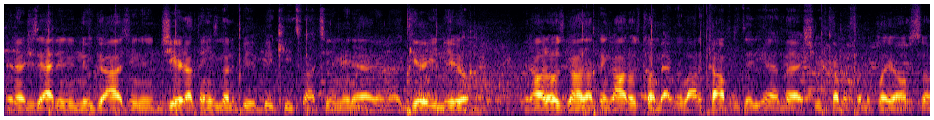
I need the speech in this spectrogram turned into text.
And uh, just adding in new guys, and, and Jared, I think he's going to be a big key to our team. And adding uh, Gary Neal and all those guys, I think Otto come back with a lot of confidence that he had last year coming from the playoffs. So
